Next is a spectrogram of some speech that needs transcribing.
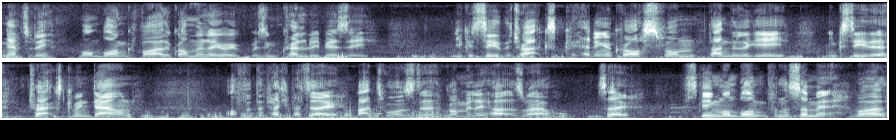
inevitably Mont Blanc via the Grands Mulets route was incredibly busy. You could see the tracks heading across from Pan de. You can see the tracks coming down off of the Petit Plateau back towards the Grands Mulets hut as well. So skiing Mont Blanc from the summit via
